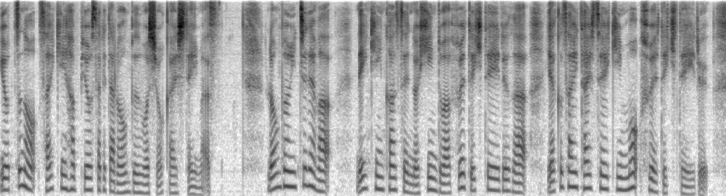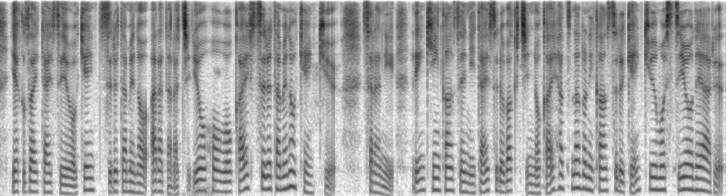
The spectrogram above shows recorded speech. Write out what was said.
4つの最近発表された論文を紹介しています。論文1では、臨筋感染の頻度は増えてきているが、薬剤耐性菌も増えてきている。薬剤耐性を検知するための新たな治療法を開始するための研究、さらに臨筋感染に対するワクチンの開発などに関する研究も必要である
